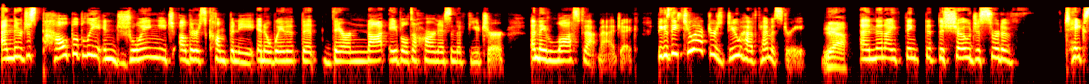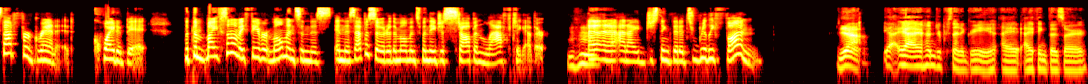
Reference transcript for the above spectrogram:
and they're just palpably enjoying each other's company in a way that that they're not able to harness in the future and they lost that magic because these two actors do have chemistry Yeah. and then I think that the show just sort of takes that for granted quite a bit. But the my some of my favorite moments in this in this episode are the moments when they just stop and laugh together, Mhm. and, and I just think that it's really fun. yeah. Yeah, yeah, I 100% agree. I, I think those are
